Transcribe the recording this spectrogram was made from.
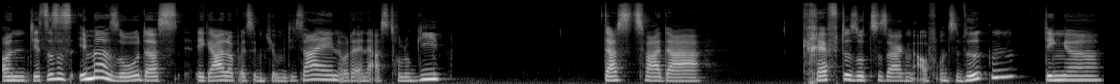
Und jetzt ist es immer so, dass, egal ob es im Human Design oder in der Astrologie, dass zwar da Kräfte sozusagen auf uns wirken, Dinge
